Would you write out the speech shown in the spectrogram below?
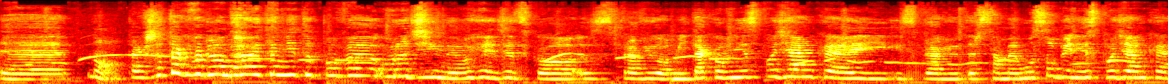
E, No, także tak wyglądały te nietypowe urodziny. Moje dziecko sprawiło mi taką niespodziankę i, i sprawił też samemu sobie niespodziankę.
